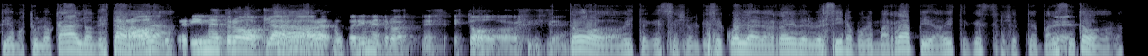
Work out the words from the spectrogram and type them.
digamos, tu local, donde estaba. Ahora, tu perímetro, claro, ahora tu perímetro es, todo. ¿viste? todo, ¿viste? ¿Qué sé yo? El que se cuelga de la red del vecino porque es más rápida, ¿viste? ¿Qué sé yo? Te aparece todo, ¿no?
